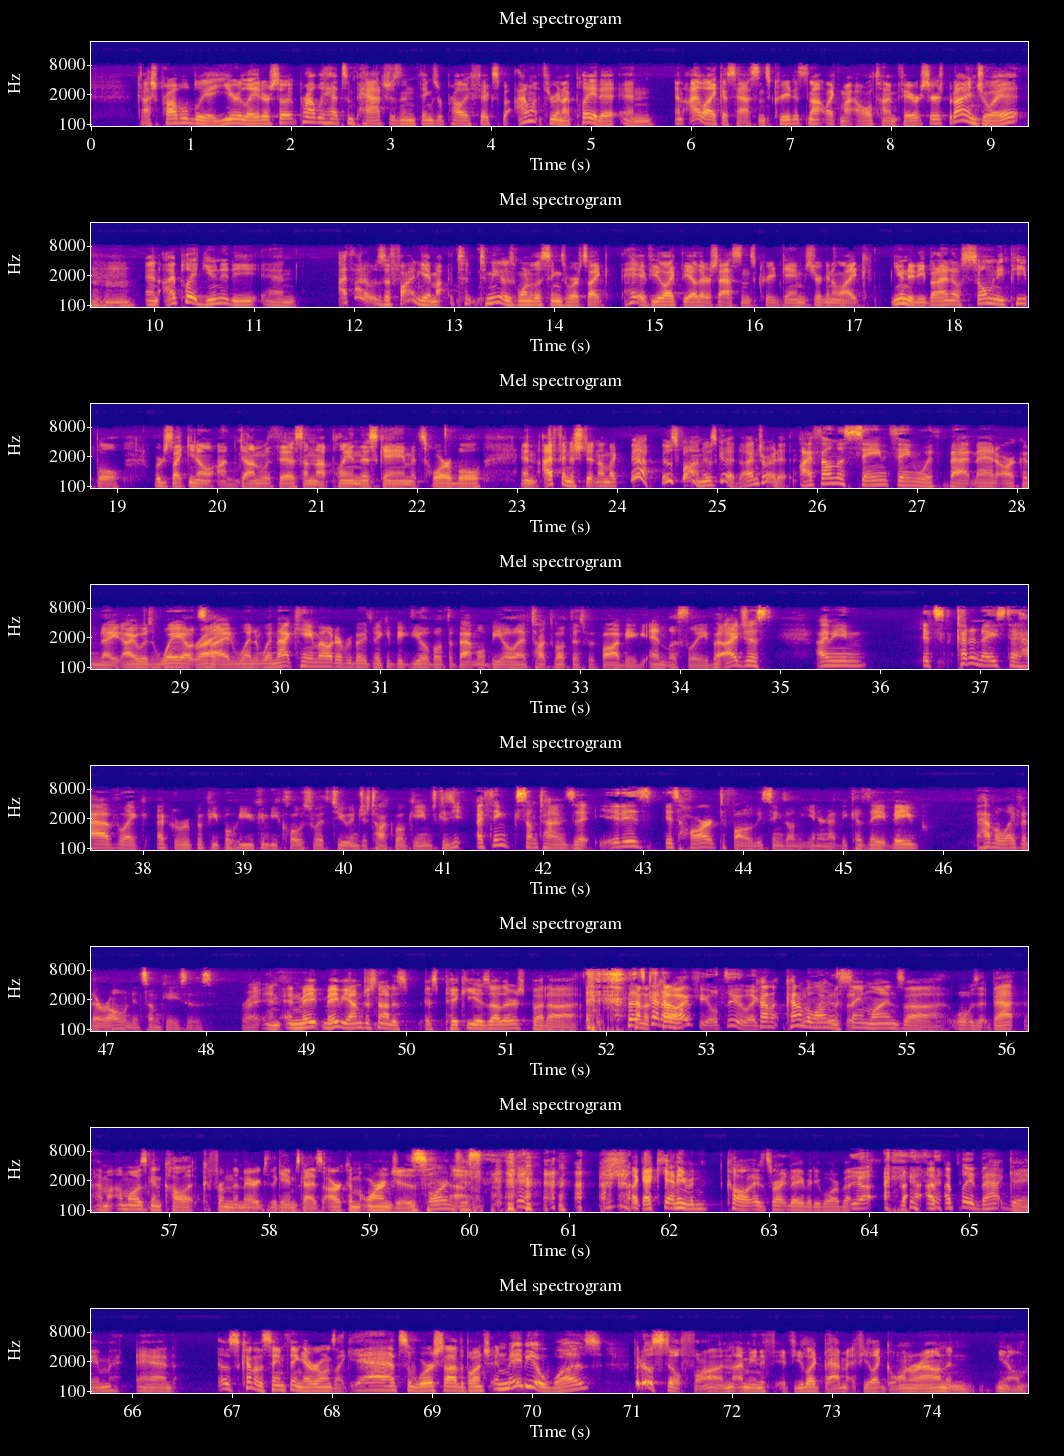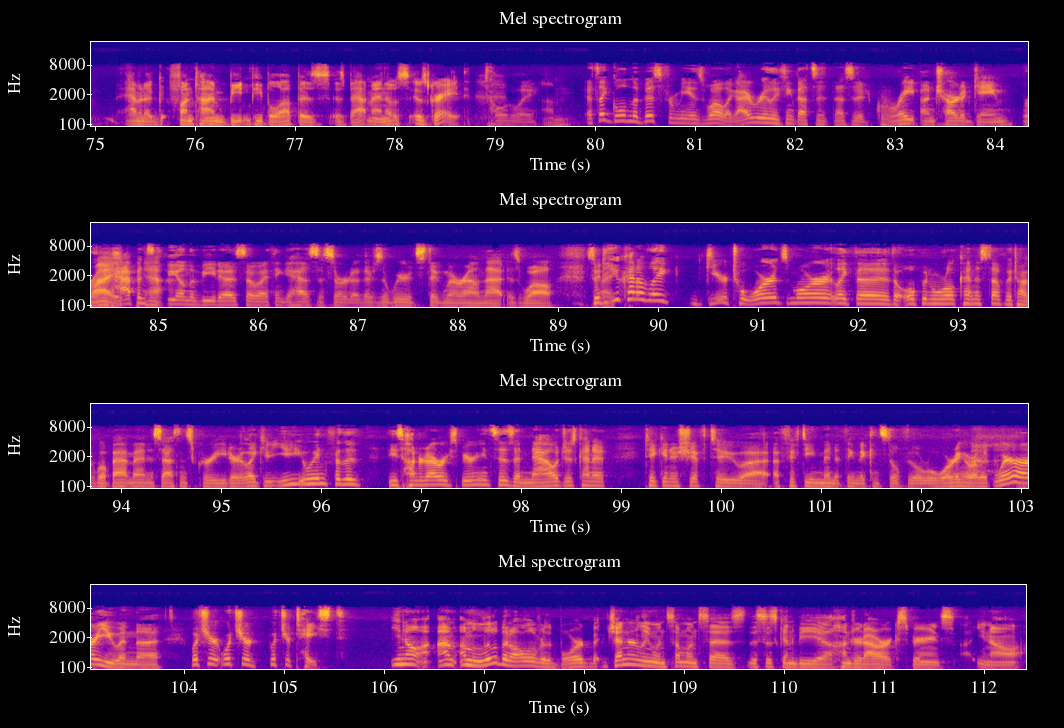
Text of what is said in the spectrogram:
gosh, probably a year later. So it probably had some patches and things were probably fixed. But I went through and I played it, and and I like Assassin's Creed. It's not like my all time favorite series, but I enjoy it. Mm-hmm. And I played Unity, and I thought it was a fine game. To, to me, it was one of those things where it's like, hey, if you like the other Assassin's Creed games, you're gonna like Unity. But I know so many people were just like, you know, I'm done with this. I'm not playing this game. It's horrible. And I finished it, and I'm like, yeah, it was fun. It was good. I enjoyed it. I found the same thing with Batman Arkham Knight. I was way outside when when that came out. Everybody's making a big deal about the Batmobile, I've talked about this with Bobby endlessly. But I just, I mean, it's kind of nice to have like a group of people who you can be close with too, and just talk about games. Because I think sometimes that it is it's hard to follow these things on the internet because they they have a life of their own in some cases. Right, and and may, maybe I'm just not as, as picky as others, but uh, That's kind of how I feel too. Like kind of kind of what am I along the missing? same lines. Uh, what was it? Bat. I'm, I'm always going to call it from the Married to the Games guys. Arkham Oranges. oranges. Um, like I can't even call it its right name anymore. But yeah. I, I played that game, and it was kind of the same thing. Everyone's like, "Yeah, it's the worst out of the bunch," and maybe it was, but it was still fun. I mean, if if you like Batman, if you like going around and you know having a fun time beating people up as as Batman, it was it was great. Totally. Um, It's like Golden Abyss for me as well. Like I really think that's a that's a great Uncharted game. Right, It happens yeah. to be on the Vita, so I think it has this sort of there's a weird stigma around that as well. So do you kind of like gear towards more like the the open world kind of stuff? We talk about Batman, Assassin's Creed, or like you you in for the these hundred hour experiences, and now just kind of taking a shift to uh, a 15 minute thing that can still feel rewarding, or like where are you in the what's your what's your what's your taste? You know, I'm I'm a little bit all over the board, but generally when someone says this is going to be a hundred hour experience, you know,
